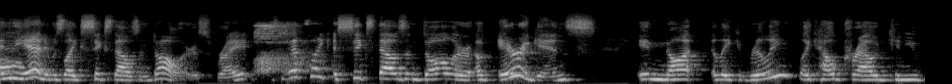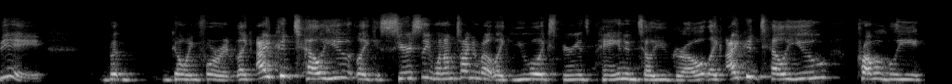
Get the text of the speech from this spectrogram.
in, in the end, it was like $6,000, right? So that's like a $6,000 of arrogance in not, like, really? Like, how proud can you be? But going forward. Like i could tell you like seriously when i'm talking about like you will experience pain until you grow like i could tell you probably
